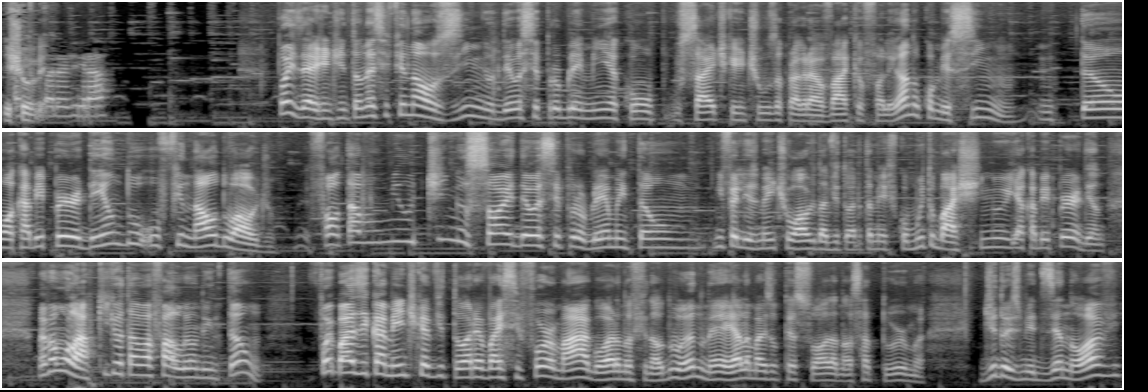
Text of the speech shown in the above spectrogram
Deixa acho eu ver. Parou de gravar. Pois é, gente, então nesse finalzinho deu esse probleminha com o site que a gente usa para gravar, que eu falei lá no comecinho. Então acabei perdendo o final do áudio faltava um minutinho só e deu esse problema, então infelizmente o áudio da vitória também ficou muito baixinho e acabei perdendo. Mas vamos lá, o que, que eu tava falando então? Foi basicamente que a Vitória vai se formar agora no final do ano, né? Ela mais o pessoal da nossa turma de 2019.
